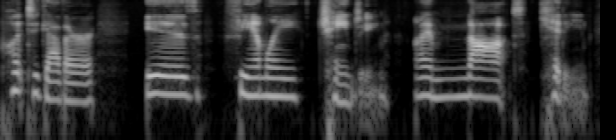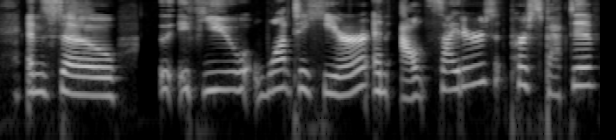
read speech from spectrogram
put together is family changing. I am not kidding. And so if you want to hear an outsider's perspective,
